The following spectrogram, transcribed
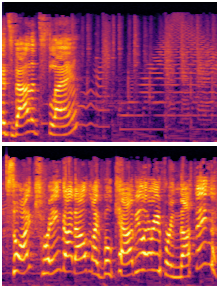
It's valid slang. So I trained that out my vocabulary for nothing?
